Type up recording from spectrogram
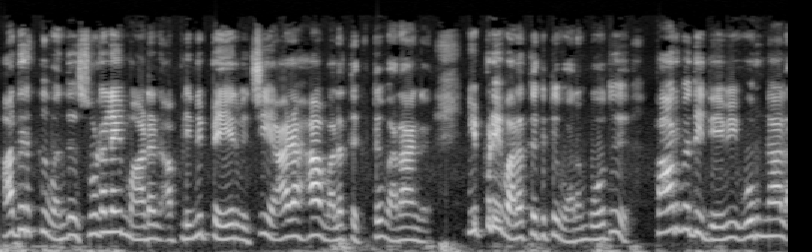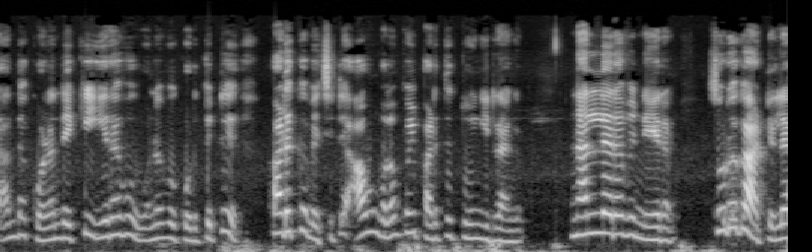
அதற்கு வந்து சுடலை மாடன் அப்படின்னு பெயர் வச்சு அழகா வளர்த்துக்கிட்டு வராங்க. இப்படி வளர்த்துக்கிட்டு வரும்போது பார்வதி தேவி ஒரு நாள் அந்த குழந்தைக்கு இரவு உணவு கொடுத்துட்டு படுக்க வச்சுட்டு அவங்களும் போய் படுத்து தூங்கிடுறாங்க. நள்ளிரவு நேரம். சுடுகாட்டில்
